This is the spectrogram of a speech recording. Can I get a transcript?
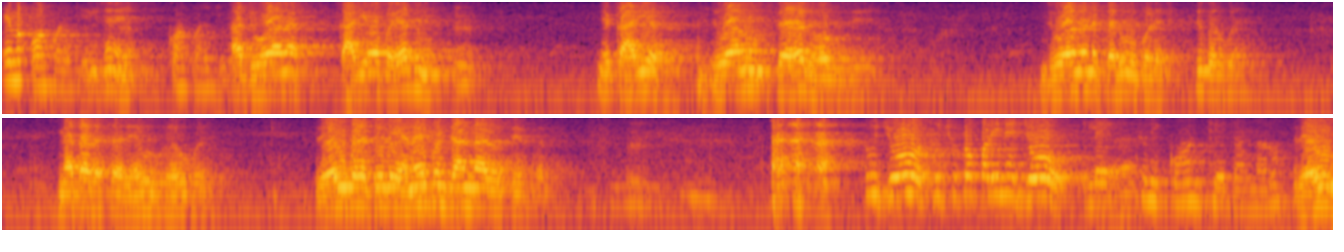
એમાં કોણ કોણ એવું છે ને? કોણ કોણ આ જોવાના કાર્યમાં પડ્યા છે ને? એ કાર્ય જોવાનું સહજ હોવું જોવાનું એને કરવું પડે શું કરવું પડે? નાતા રસ્તા રહેવું રહેવું પડે રહેવું પડે છે એટલે એને પણ જાણનારો છે તું જો તું છૂટો પડીને જો. એટલે કોણ છે જાણનારો? રહેવું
